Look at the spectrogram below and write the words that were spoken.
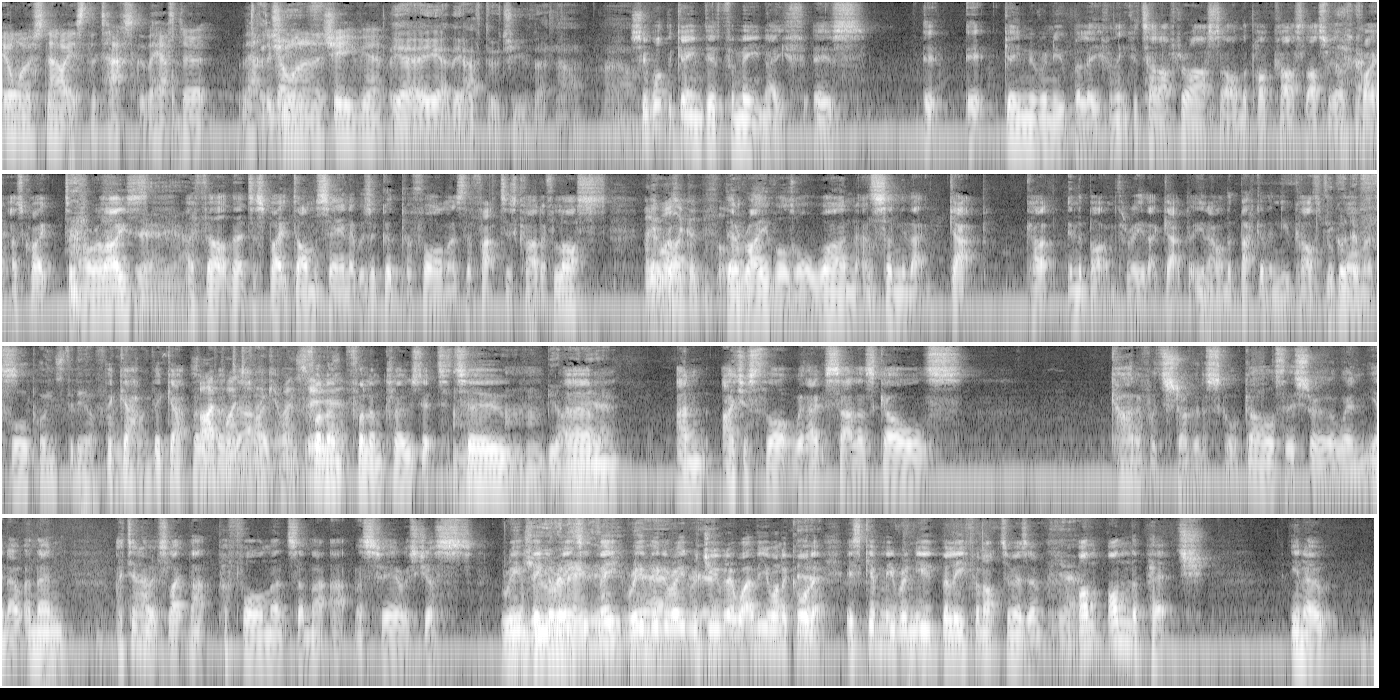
almost now it's the task that they have to they have to go on and achieve. Yeah. Yeah, yeah, they have to achieve that now. Um, See what the game did for me, Nath, is it it gave me renewed belief. I think you could tell after Arsenal on the podcast last week, I was quite I was quite demoralised. Yeah, yeah. I felt that despite Dom saying it was a good performance, the fact is Cardiff lost. But it Their was a good performance. Their rivals all won, and suddenly that gap cut in the bottom three, that gap, you know, on the back of the Newcastle they got performance. four points today or The gap, points? the gap Five opened points, I up. think it went to, Fulham, yeah. Fulham closed it to 2 Mhm, beyond, Um, And I just thought without Sala's goals, Cardiff would struggle to score goals, they struggle to win, you know, and then I don't know. It's like that performance and that atmosphere is just reinvigorated me, reinvigorated, yeah, yeah. rejuvenated, whatever you want to call Yeah. it. It's given me renewed belief and optimism on on the pitch. You know,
